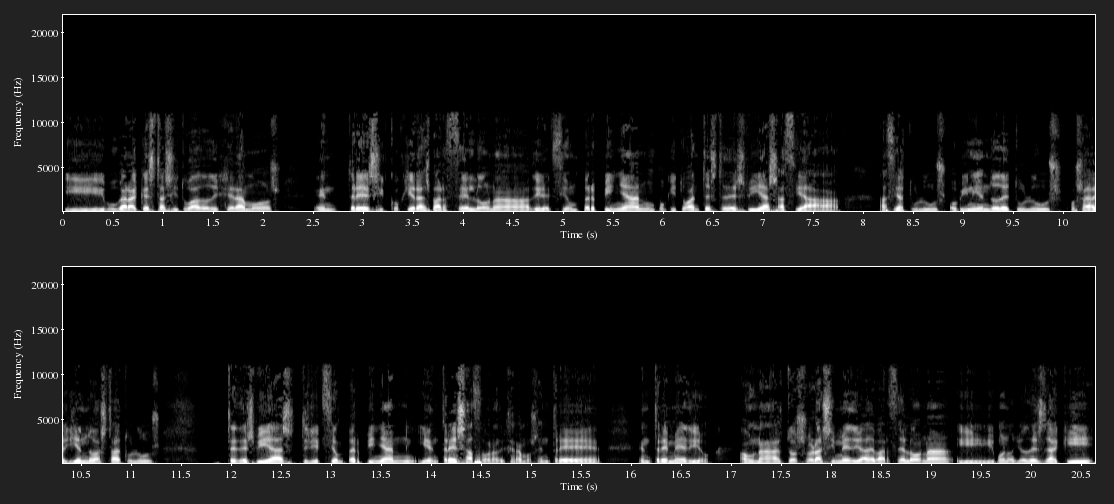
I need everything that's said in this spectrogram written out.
Y Bugarak está situado, dijéramos, entre si cogieras Barcelona dirección Perpiñán, un poquito antes te desvías hacia, hacia Toulouse, o viniendo de Toulouse, o sea, yendo hasta Toulouse, te desvías dirección Perpiñán y entre esa zona, dijéramos, entre, entre medio, a unas dos horas y media de Barcelona y bueno, yo desde aquí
